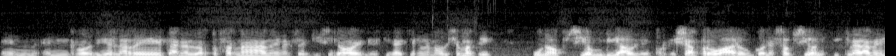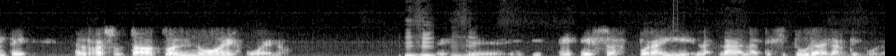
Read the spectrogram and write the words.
en, en Rodríguez Larreta, en Alberto Fernández, en Axel Kicillof, en Cristina Kirchner, en Mauricio Macri, una opción viable, porque ya probaron con esa opción y claramente el resultado actual no es bueno. Este, eso es por ahí la, la, tesitura del artículo.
